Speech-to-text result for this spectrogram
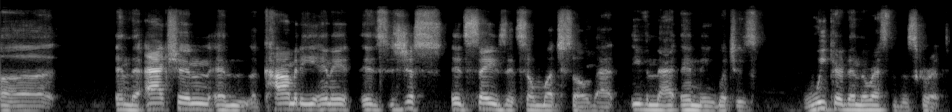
uh, and the action and the comedy in it is is just it saves it so much so that even that ending, which is weaker than the rest of the script,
